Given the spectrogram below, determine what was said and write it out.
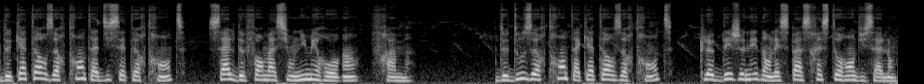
De 14h30 à 17h30, salle de formation numéro 1, Fram. De 12h30 à 14h30, club déjeuner dans l'espace restaurant du salon.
